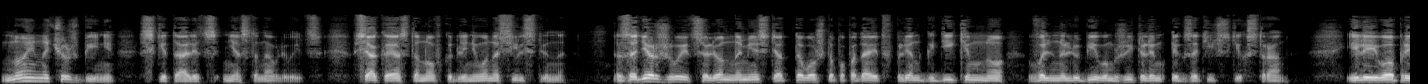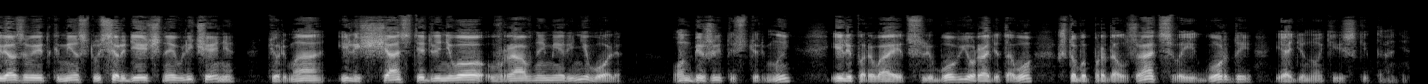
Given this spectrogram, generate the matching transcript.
Но и на чужбине скиталец не останавливается. Всякая остановка для него насильственна. Задерживается ли он на месте от того, что попадает в плен к диким, но вольнолюбивым жителям экзотических стран? Или его привязывает к месту сердечное влечение, тюрьма или счастье для него в равной мере неволя? Он бежит из тюрьмы или порывает с любовью ради того, чтобы продолжать свои гордые и одинокие скитания.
